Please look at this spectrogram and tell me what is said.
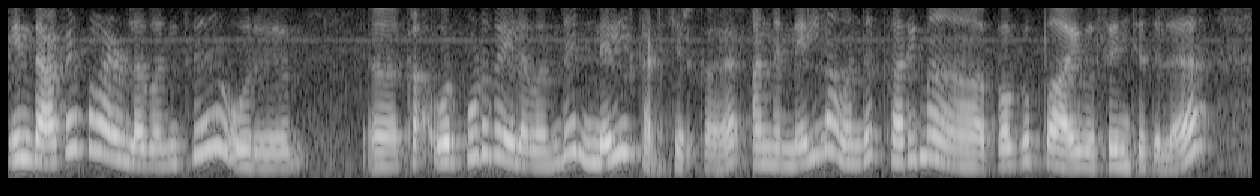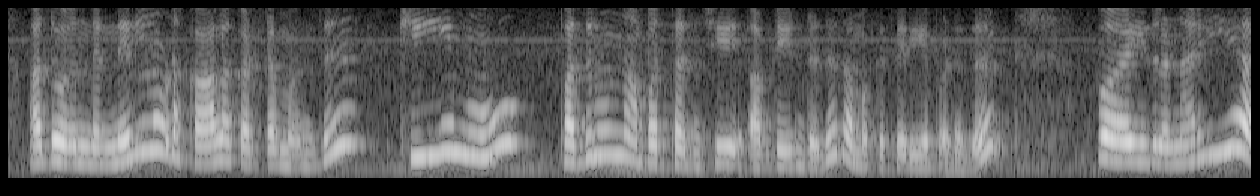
இந்த அகழ்வாழில் வந்து ஒரு ஒரு குடுவையில் வந்து நெல் கிடச்சிருக்கு. அந்த நெல்லை வந்து கரிம பகுப்பாய்வு செஞ்சதில் அது அந்த நெல்லோட காலகட்டம் வந்து கிமு பதினொன்று ஐம்பத்தஞ்சு அப்படின்றது நமக்கு தெரியப்படுது. இப்போ இதில் நிறைய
